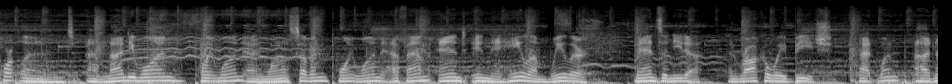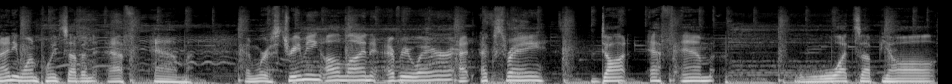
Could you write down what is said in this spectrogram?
Portland at 91.1 and 107.1 FM, and in Nehalem, Wheeler, Manzanita, and Rockaway Beach at one, uh, 91.7 FM. And we're streaming online everywhere at xray.fm. What's up, y'all?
